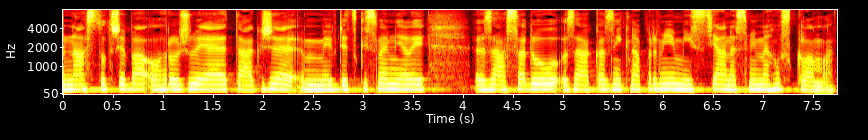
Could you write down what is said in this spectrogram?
Nás to třeba ohrožuje tak, že my vždycky jsme měli zásadu zákazník na prvním místě a nesmíme ho zklamat.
